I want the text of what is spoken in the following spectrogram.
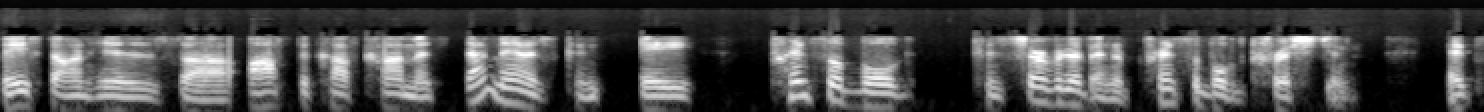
based on his uh, off the cuff comments, that man is con- a principled conservative and a principled Christian. It's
